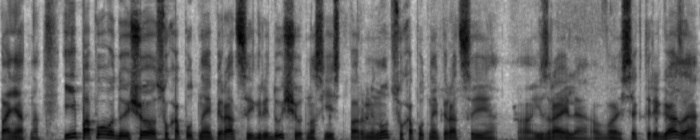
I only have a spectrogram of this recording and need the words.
Понятно. И по поводу еще сухопутной операции грядущей, вот у нас есть пару минут, сухопутной операции э, Израиля в секторе Газа.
